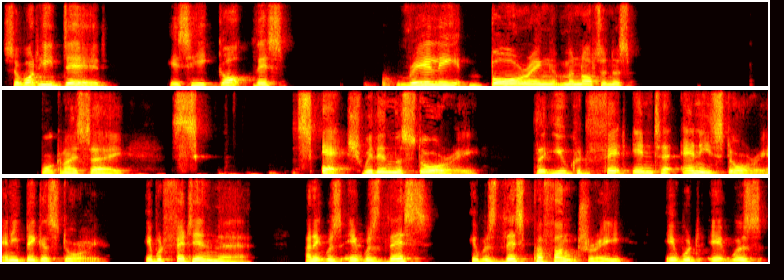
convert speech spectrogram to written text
So, what he did is he got this really boring, monotonous what can I say, sketch within the story that you could fit into any story, any bigger story. It would fit in there. And it was it was this it was this perfunctory. It would it was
